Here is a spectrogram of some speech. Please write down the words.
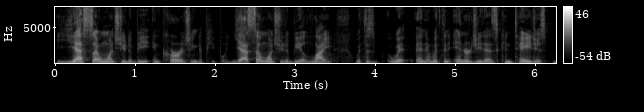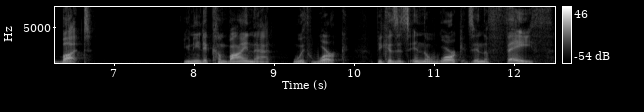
Yes, I want you to be encouraging to people. Yes, I want you to be a light with this, with and with an energy that is contagious. But you need to combine that with work. because it's in the work, it's in the faith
